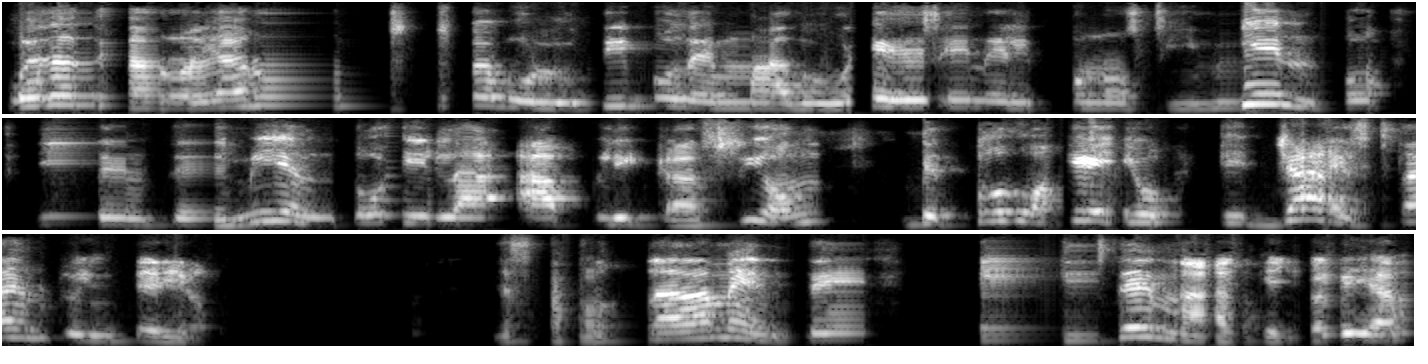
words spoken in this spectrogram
pueda desarrollar un proceso evolutivo de madurez en el conocimiento y el entendimiento y la aplicación de todo aquello que ya está en tu interior. Desafortunadamente, el sistema que yo le llamo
